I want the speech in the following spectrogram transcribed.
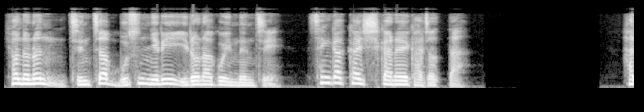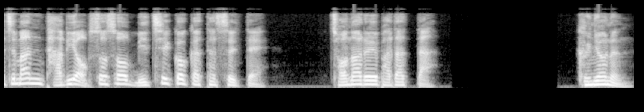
현우는 진짜 무슨 일이 일어나고 있는지 생각할 시간을 가졌다. 하지만 답이 없어서 미칠 것 같았을 때 전화를 받았다. 그녀는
